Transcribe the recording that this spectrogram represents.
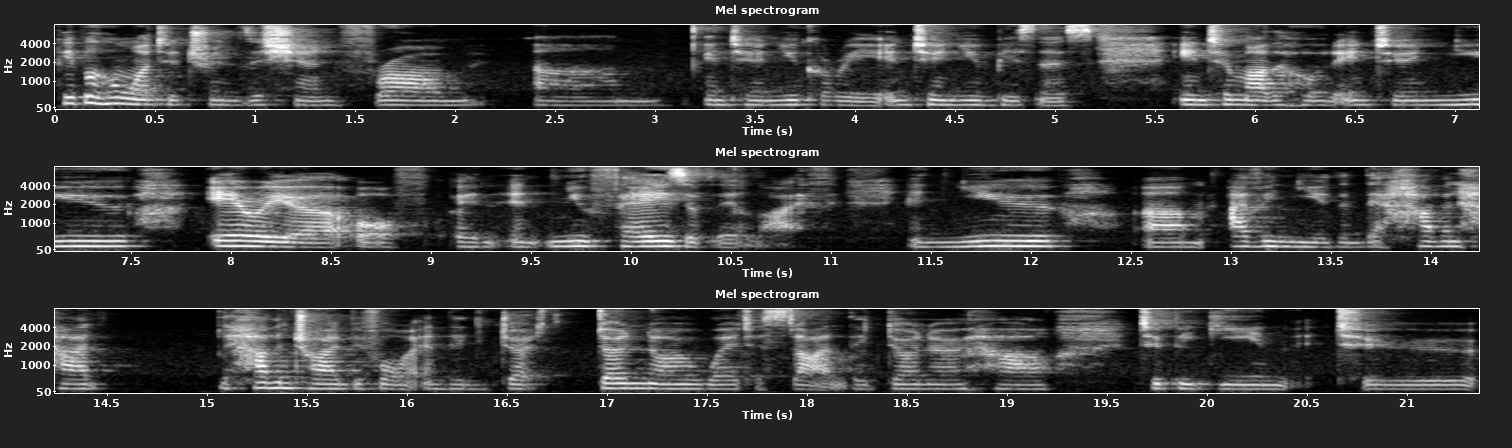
people who want to transition from um, into a new career, into a new business, into motherhood, into a new area of a, a new phase of their life, a new um, avenue that they haven't had, they haven't tried before, and they just don't know where to start. They don't know how to begin to,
